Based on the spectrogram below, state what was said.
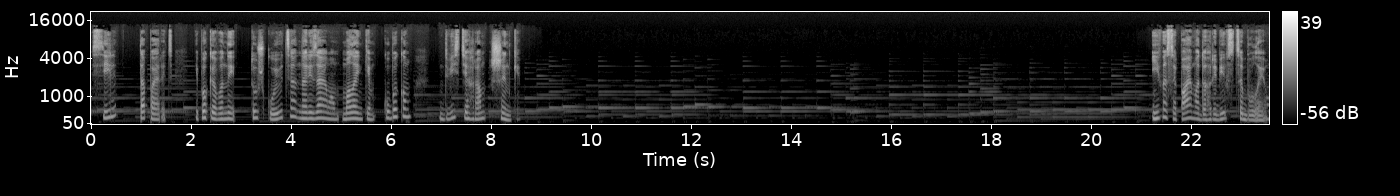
сіль та перець. І поки вони тушкуються, нарізаємо маленьким кубиком 200 г шинки. І висипаємо до грибів з цибулею.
